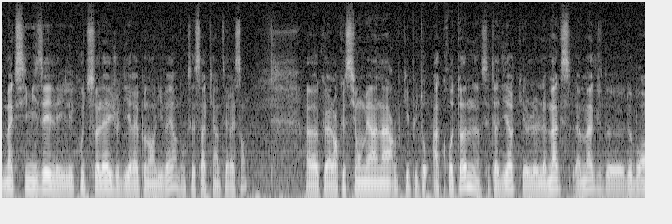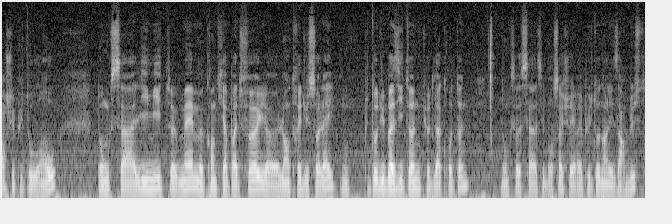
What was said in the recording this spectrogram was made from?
maximiser les, coups de soleil, je dirais, pendant l'hiver. Donc c'est ça qui est intéressant. Euh, alors que si on met un arbre qui est plutôt acrotone, c'est-à-dire que le, max, la max de, branches est plutôt en haut, donc ça limite même quand il n'y a pas de feuilles euh, l'entrée du soleil, donc plutôt du basitone que de l'acrotone. Donc ça, c'est pour ça que je l'irais plutôt dans les arbustes.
